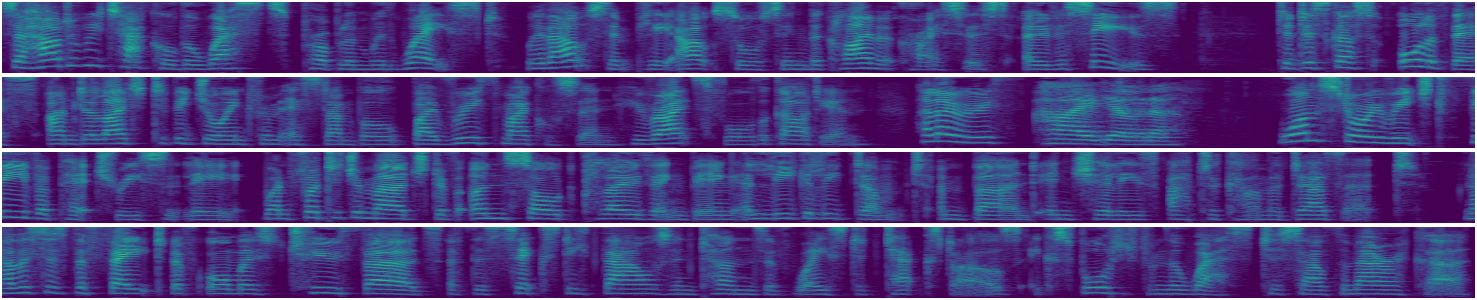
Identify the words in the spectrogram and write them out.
So, how do we tackle the West's problem with waste without simply outsourcing the climate crisis overseas? To discuss all of this, I'm delighted to be joined from Istanbul by Ruth Michaelson, who writes for The Guardian. Hello, Ruth. Hi, Jelena. One story reached fever pitch recently when footage emerged of unsold clothing being illegally dumped and burned in Chile's Atacama Desert. Now, this is the fate of almost two thirds of the 60,000 tonnes of wasted textiles exported from the West to South America.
